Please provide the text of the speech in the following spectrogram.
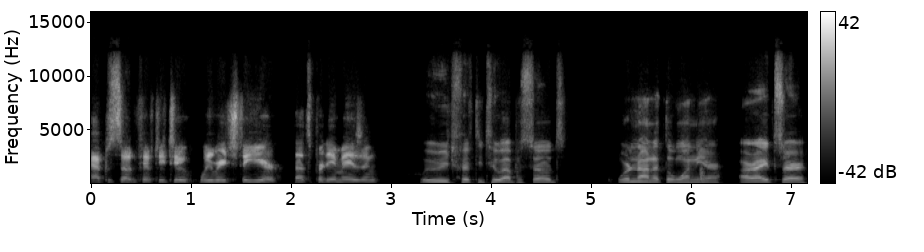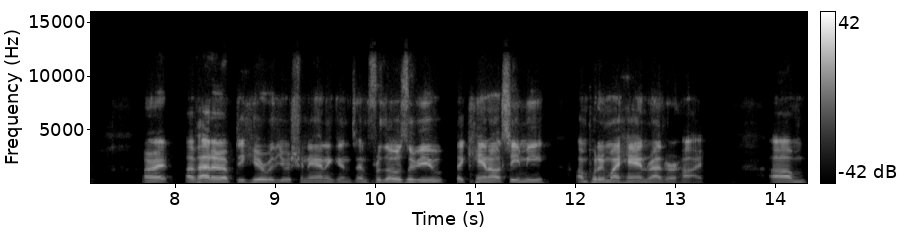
episode 52. We reached a year. That's pretty amazing. We reached 52 episodes. We're not at the one year. All right, sir. All right. I've had it up to here with your shenanigans. And for those of you that cannot see me, I'm putting my hand rather high. Um,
